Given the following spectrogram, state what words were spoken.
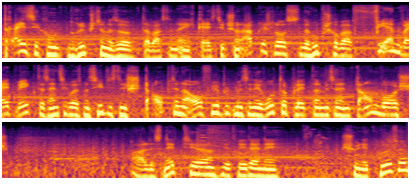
Drei Sekunden Rückstand, also da war es dann eigentlich geistig schon abgeschlossen. Der Hubschrauber fern weit weg. Das Einzige, was man sieht, ist den Staub, den er aufwirbelt mit seinen Rotorblättern, mit seinem Downwash. Alles nett hier. Hier dreht eine schöne Kurve.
